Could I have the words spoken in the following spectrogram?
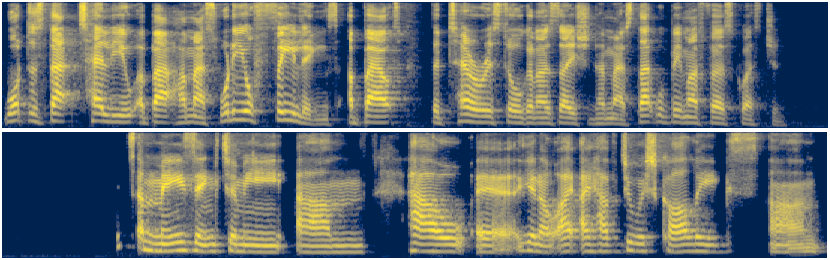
What does that tell you about Hamas? What are your feelings about the terrorist organization Hamas? That would be my first question. It's amazing to me um, how, uh, you know, I, I, have Jewish colleagues um,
